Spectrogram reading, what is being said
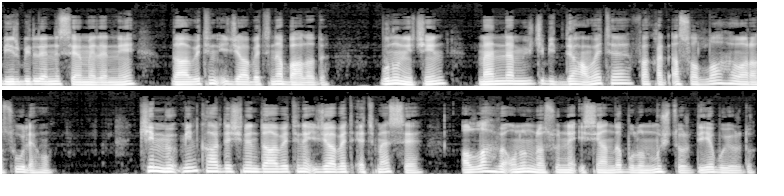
birbirlerini sevmelerini davetin icabetine bağladı. Bunun için men lem yucibi davete fakat asallaha ve rasulehu. Kim mümin kardeşinin davetine icabet etmezse Allah ve onun Resulüne isyanda bulunmuştur diye buyurdu.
